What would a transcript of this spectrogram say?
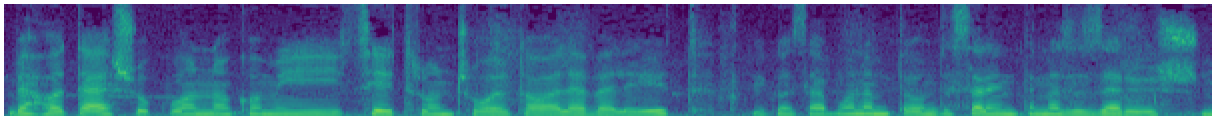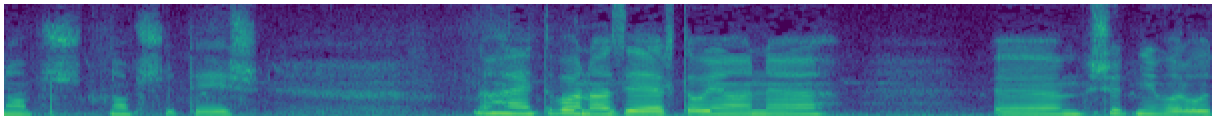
behatások vannak, ami szétroncsolta a levelét. Igazából nem tudom, de szerintem ez az erős naps, napsütés. Na hát van azért olyan ö, ö, sütnivaló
